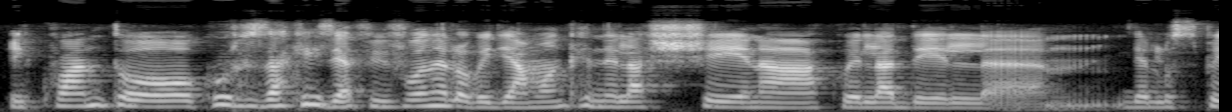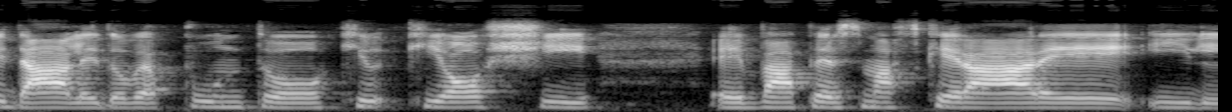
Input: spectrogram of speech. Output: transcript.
E quanto Kurosaki sia fifone lo vediamo anche nella scena, quella del, ehm, dell'ospedale, dove appunto Ki- Kiyoshi eh, va per smascherare il-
